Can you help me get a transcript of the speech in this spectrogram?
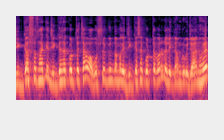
জিজ্ঞাসা থাকে, জিজ্ঞাসা করতে চাও, অবশ্যই কিন্তু আমাকে জিজ্ঞাসা করতে পারো টেলিগ্রাম গ্রুপে জয়েন হয়ে।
